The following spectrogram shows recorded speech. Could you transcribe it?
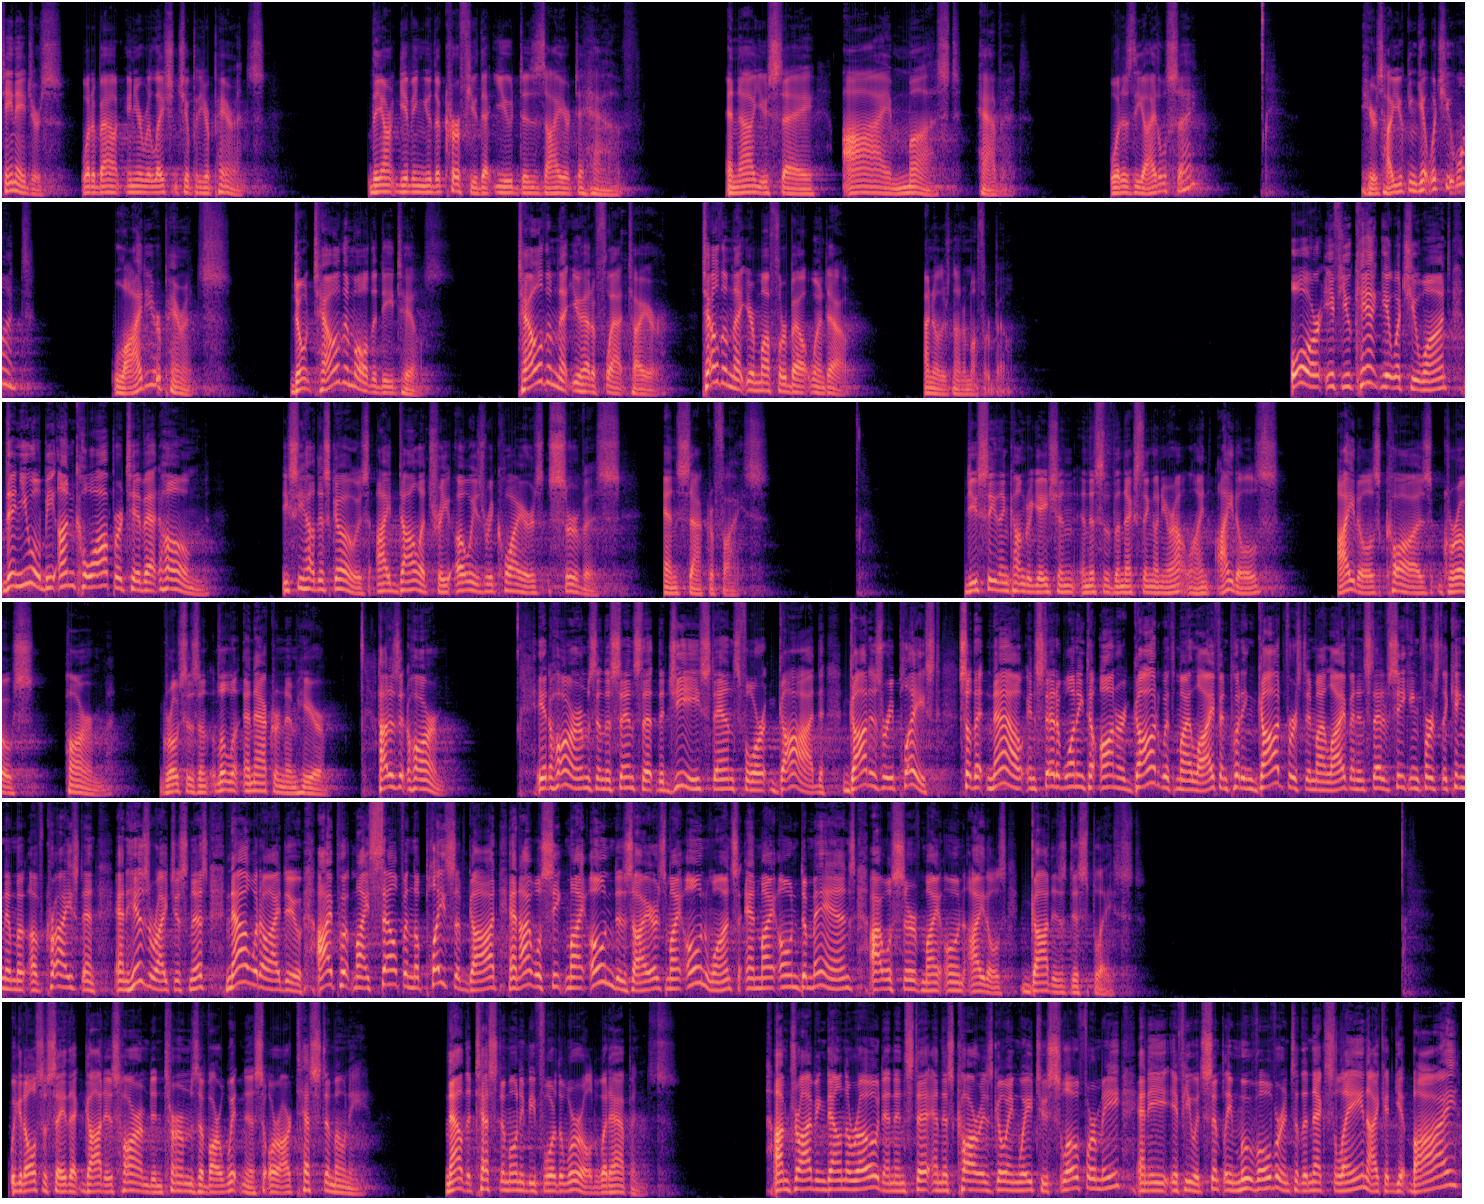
Teenagers, what about in your relationship with your parents? They aren't giving you the curfew that you desire to have. And now you say, I must have it. What does the idol say? Here's how you can get what you want lie to your parents. Don't tell them all the details. Tell them that you had a flat tire. Tell them that your muffler belt went out. I know there's not a muffler bell. Or if you can't get what you want, then you will be uncooperative at home. You see how this goes? Idolatry always requires service and sacrifice. Do you see then, congregation, and this is the next thing on your outline idols, idols cause gross harm. Gross is a little an acronym here. How does it harm? It harms in the sense that the G stands for God. God is replaced. So that now, instead of wanting to honor God with my life and putting God first in my life, and instead of seeking first the kingdom of Christ and, and His righteousness, now what do I do? I put myself in the place of God and I will seek my own desires, my own wants, and my own demands. I will serve my own idols. God is displaced. We could also say that God is harmed in terms of our witness or our testimony. Now, the testimony before the world, what happens? I'm driving down the road and instead and this car is going way too slow for me and he if he would simply move over into the next lane I could get by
